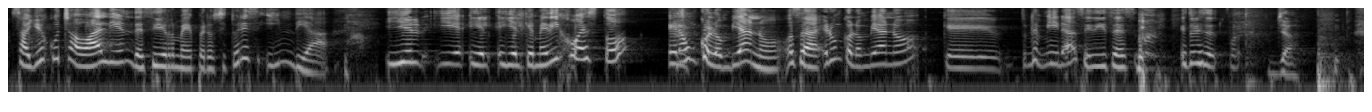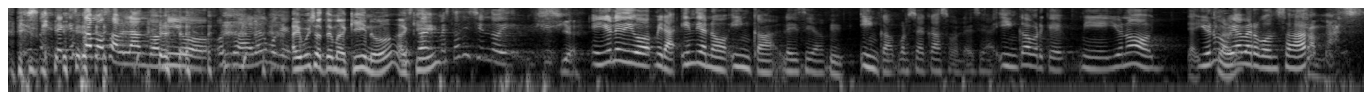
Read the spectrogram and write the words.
O sea, yo he escuchado a alguien decirme, pero si tú eres india. Y el, y, y el, y el que me dijo esto era un colombiano. O sea, era un colombiano que tú le miras y dices, y tú dices, "¿Por- Ya. Es que ¿de qué estamos hablando, amigo? O sea, era como que... Hay mucho tema aquí, ¿no? Me, Aquí. está- me estás diciendo. Y, y- Ya. y yo le digo, mira, India no, Inca, le decía. Mm. Inca, por si acaso, le decía. Inca, porque mi, yo no, yo no Claro. me voy a avergonzar. Jamás.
